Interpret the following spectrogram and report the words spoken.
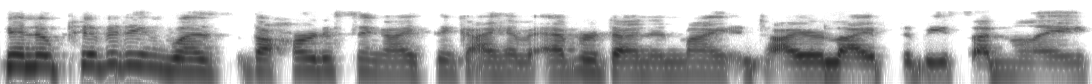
Yeah, no, pivoting was the hardest thing I think I have ever done in my entire life to be suddenly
